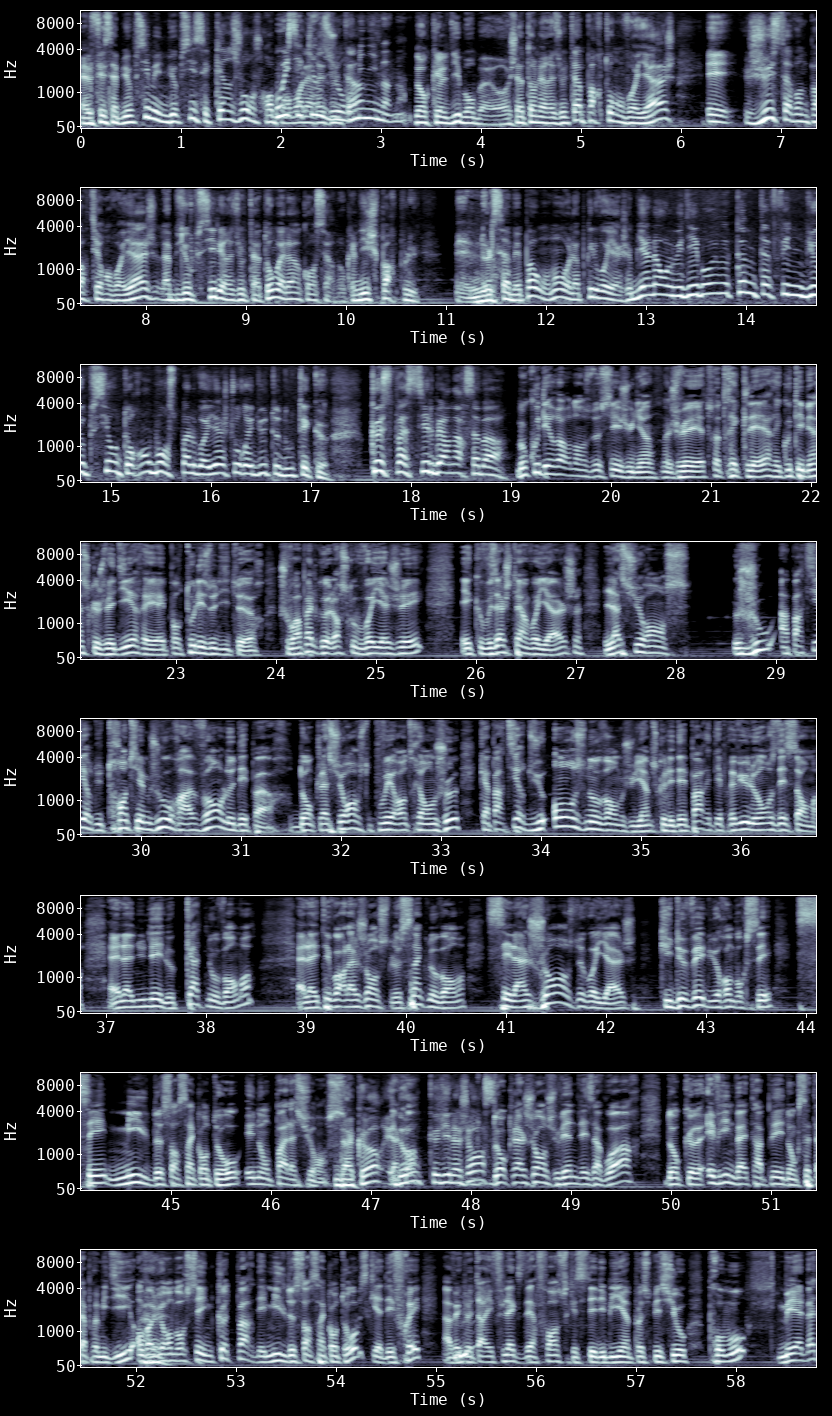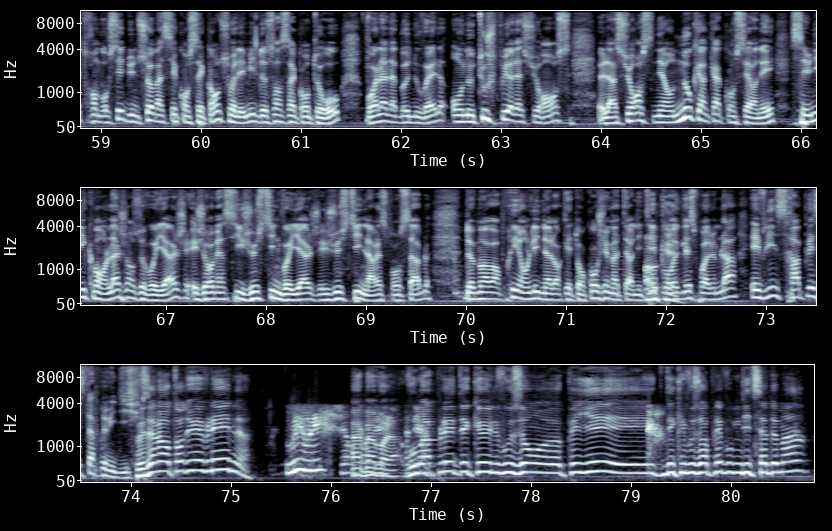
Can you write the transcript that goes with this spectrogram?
Elle fait sa biopsie, mais une biopsie, c'est 15 jours, je crois, pour oui, avoir les 15 jours minimum. Donc elle dit bon, ben, oh, j'attends les résultats, partons en voyage. Et juste avant de partir en voyage, la biopsie, les résultats tombent, elle a un cancer. Donc elle dit je pars plus. Mais elle ne le savait pas au moment où elle a pris le voyage. Et bien là, on lui dit bon, comme tu as fait une biopsie, on ne te rembourse pas le voyage, tu aurais dû te douter que. Que se passe-t-il, Bernard Sabat? Beaucoup d'erreurs dans ce dossier, Julien. Je vais être très clair. Écoutez bien ce que je vais dire et pour tous les auditeurs. Je vous rappelle que lorsque vous voyagez et que vous achetez un voyage, l'assurance joue à partir du 30e jour avant le départ. Donc l'assurance ne pouvait rentrer en jeu qu'à partir du 11 novembre, Julien, parce que les départs étaient prévus le 11 décembre. Elle a annulé le 4 novembre. Elle a été voir l'agence le 5 novembre. C'est l'agence de voyage qui devait lui rembourser ses 1250 euros et non pas l'assurance. D'accord. Et donc, que dit l'agence? Donc l'agence, je viens de les avoir. Donc euh, Evelyne va être appelée donc cet après-midi. On va lui rembourser une cote-part des 1250 euros parce qu'il y a des frais avec le tarif flex d'Air France, qui c'était des billets un peu spéciaux promo mais elle va être remboursée d'une somme assez conséquente sur les 1250 euros. Voilà la bonne nouvelle. On ne touche plus à l'assurance. L'assurance n'est en aucun cas concernée. C'est uniquement l'agence de voyage. Et je remercie Justine Voyage et Justine, la responsable, de m'avoir pris en ligne alors qu'elle est en congé maternité pour régler ce problème-là. Evelyne sera appelée cet après-midi. Vous avez entendu Evelyne? Oui, oui. Ah ben voilà. Vous m'appelez dès qu'ils vous ont euh, payé et dès qu'ils vous ont appelé, vous me dites ça demain?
